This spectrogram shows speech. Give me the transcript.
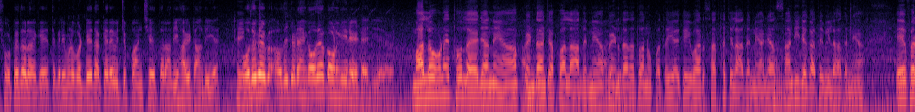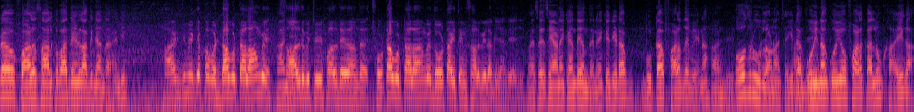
ਛੋਟੇ ਤੋਂ ਲੈ ਕੇ ਤਕਰੀਬਨ ਵੱਡੇ ਤੱਕ ਇਹਦੇ ਵਿੱਚ 5-6 ਤਰ੍ਹਾਂ ਦੀ ਹਾਈਟ ਆਂਦੀ ਹੈ। ਉਹਦੇ ਕੇ- ਉਹਦੇ ਜਿਹੜਾ ਹੈਗਾ ਉਹਦੇ ਅਕੋਰਡਿੰਗ ਹੀ ਰੇਟ ਹੈ ਜੀ ਇਹਦਾ? ਮੰਨ ਲਓ ਹੁਣ ਇੱਥੋਂ ਲੈ ਜਾਂਦੇ ਆ ਪਿੰਡਾਂ 'ਚ ਆਪਾਂ ਲਾ ਦਿੰਨੇ ਆ। ਪਿੰਡ ਦਾ ਤਾਂ ਤੁਹਾਨੂੰ ਪਤਾ ਹੀ ਹੈ ਕਈ ਵਾਰ ਸੱਥ 'ਚ ਲਾ ਦਿੰਨੇ ਆ ਜਾਂ ਸਾਂਝੀ ਜਗ੍ਹਾ ਤੇ ਵੀ ਲਾ ਦਿੰਨੇ ਆ ਇਹ ਫਿਰ ਫਲ ਸਾਲ ਕੁ ਬਾਅਦ ਦੇਣ ਲੱਗ ਜਾਂਦਾ ਹੈ ਜੀ ਹਾਈਟ ਜਿਵੇਂ ਕਿ ਆਪਾਂ ਵੱਡਾ ਬੂਟਾ ਲਾਉਂਗੇ। ਸਾਲ ਦੇ ਵਿੱਚ ਵੀ ਫਲ ਦੇ ਦਿੰਦਾ। ਛੋਟਾ ਬੂਟਾ ਲਾਉਂਗੇ 2 2.5 3 ਸਾਲ ਵੀ ਲੱਗ ਜਾਂਦੇ ਆ ਜੀ। ਵੈਸੇ ਸਿਆਣੇ ਕਹਿੰਦੇ ਹੁੰਦੇ ਨੇ ਕਿ ਜਿਹੜਾ ਬੂਟਾ ਫਲ ਦੇਵੇ ਨਾ ਉਹ ਜ਼ਰੂਰ ਲਾਉਣਾ ਚਾਹੀਦਾ। ਕੋਈ ਨਾ ਕੋਈ ਉਹ ਫਲ ਕੱਲ ਨੂੰ ਖਾਏਗਾ।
